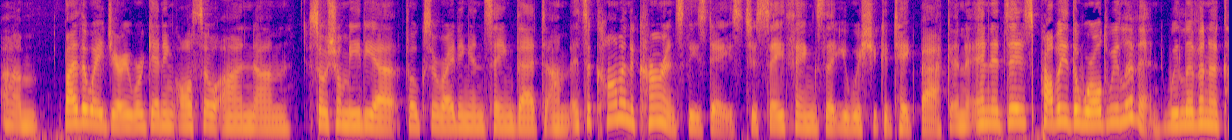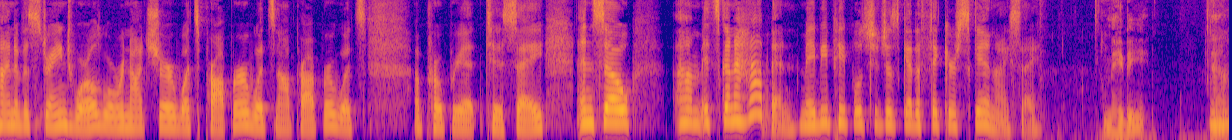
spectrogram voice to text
Um, by the way, Jerry, we're getting also on um, social media. Folks are writing in saying that um, it's a common occurrence these days to say things that you wish you could take back, and and it is probably the world we live in. We live in a kind of a strange world where we're not sure what's proper, what's not proper, what's appropriate to say, and so um, it's going to happen. Maybe people should just get a thicker skin. I say. Maybe. Yeah. Mm-hmm.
